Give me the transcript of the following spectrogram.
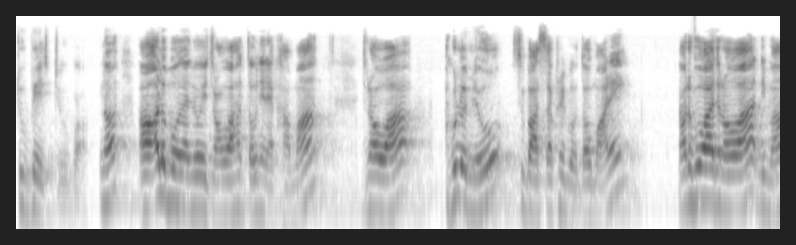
2 page 2ပေါ့နော်အော်အဲ့လိုပုံစံမျိုးကြီးကျွန်တော်ကသုံးနေတဲ့အခါမှာကျွန်တော်ကအခုလိုမျိုး super script ကိုသုံးပါတယ်နောက်တစ်ခုကကျွန်တော်ကဒီမှာ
